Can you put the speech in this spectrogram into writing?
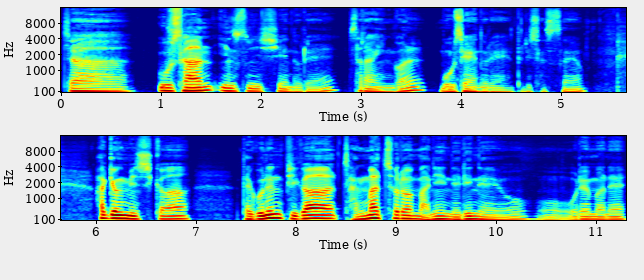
자, 우산, 인순이 씨의 노래, 사랑인 걸, 모세의 노래 들으셨어요. 하경민 씨가 대구는 비가 장마처럼 많이 내리네요. 어, 오랜만에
